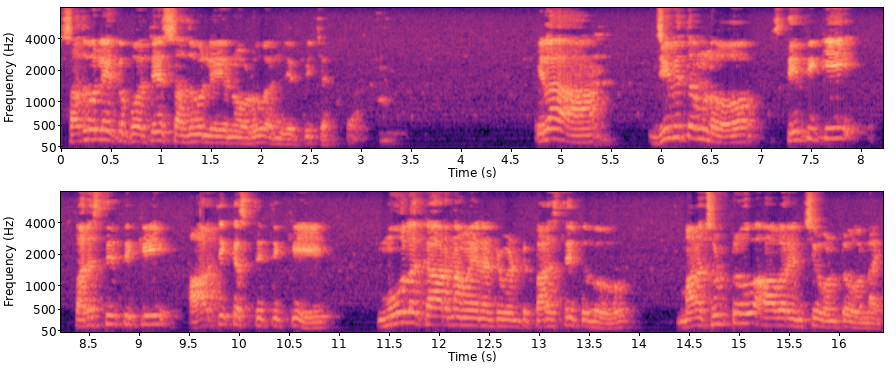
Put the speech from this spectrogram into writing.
చదువు లేకపోతే చదువు లేనోడు అని చెప్పి చెప్తారు. ఇలా జీవితంలో స్థితికి పరిస్థితికి ఆర్థిక స్థితికి మూల కారణమైనటువంటి పరిస్థితులు మన చుట్టూ ఆవరించి ఉంటూ ఉన్నాయి.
